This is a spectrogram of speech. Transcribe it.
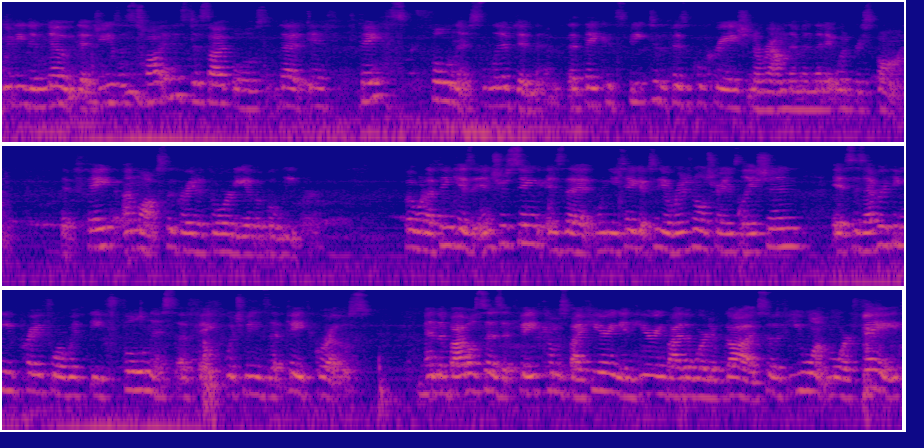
we need to note that Jesus taught his disciples that if faith's fullness lived in them, that they could speak to the physical creation around them and that it would respond. That faith unlocks the great authority of a believer. But what I think is interesting is that when you take it to the original translation, it says everything you pray for with the fullness of faith, which means that faith grows. And the Bible says that faith comes by hearing and hearing by the word of God. So if you want more faith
